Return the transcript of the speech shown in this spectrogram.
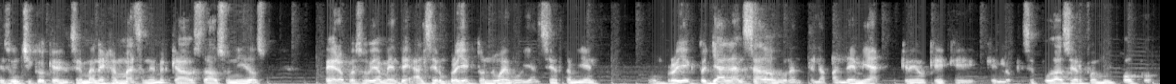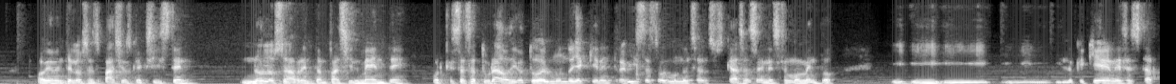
Es un chico que se maneja más en el mercado de Estados Unidos, pero pues obviamente al ser un proyecto nuevo y al ser también un proyecto ya lanzado durante la pandemia, creo que, lo que se pudo hacer fue muy poco. Obviamente los espacios que existen no los abren tan fácilmente porque está saturado. Digo, todo el mundo ya quiere entrevistas, todo el mundo está en sus casas en ese momento y, lo que quieren es estar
